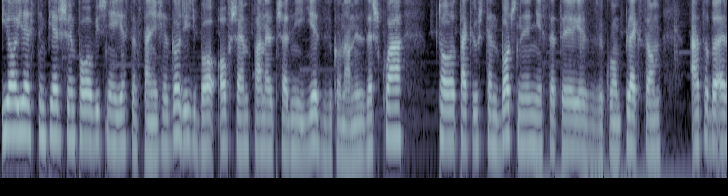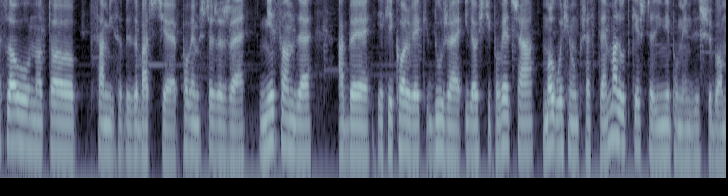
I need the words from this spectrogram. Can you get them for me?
I o ile z tym pierwszym połowicznie jestem w stanie się zgodzić, bo owszem, panel przedni jest wykonany ze szkła, to tak już ten boczny niestety jest zwykłą pleksą, a co do airflowu, no to sami sobie zobaczcie, powiem szczerze, że nie sądzę, aby jakiekolwiek duże ilości powietrza mogły się przez te malutkie szczeliny pomiędzy szybą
